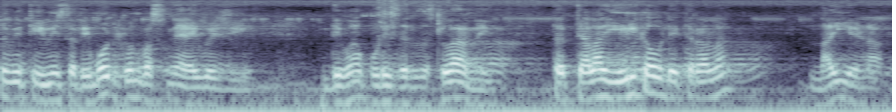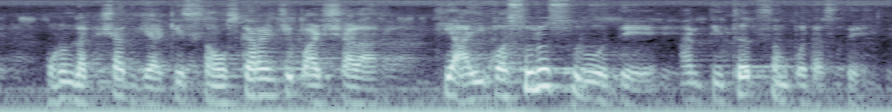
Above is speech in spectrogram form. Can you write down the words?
तुम्ही टी व्हीचा रिमोट घेऊन बसण्याऐवजी देवापुढे जर बसला नाही तर त्याला येईल का हो लेकराला? नाही येणार. म्हणून लक्षात घ्या की संस्कारांची पाठशाळा ही आईपासूनच सुरू होते आणि तिथंच संपत असते.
